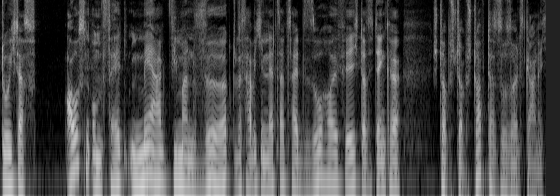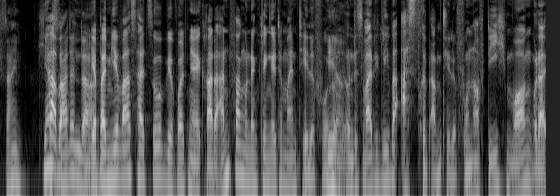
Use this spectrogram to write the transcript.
durch das Außenumfeld merkt, wie man wirkt. Und das habe ich in letzter Zeit so häufig, dass ich denke, stopp, stopp, stopp, das so soll es gar nicht sein. Ja, Was aber, war denn da? Ja, bei mir war es halt so, wir wollten ja gerade anfangen und dann klingelte mein Telefon. Ja. Und es war die liebe Astrid am Telefon, auf die ich morgen, oder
